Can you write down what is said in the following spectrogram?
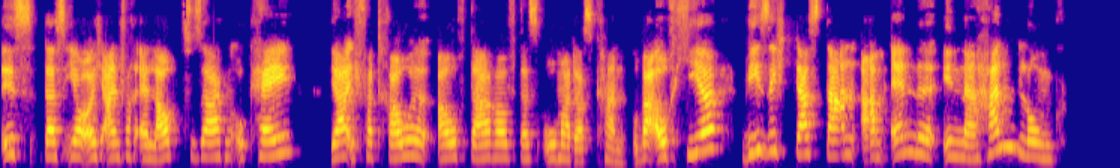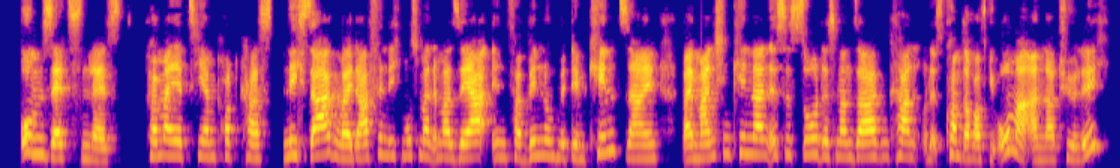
ist, dass ihr euch einfach erlaubt zu sagen, okay, ja, ich vertraue auch darauf, dass Oma das kann. Aber auch hier, wie sich das dann am Ende in eine Handlung umsetzen lässt, können wir jetzt hier im Podcast nicht sagen, weil da finde ich, muss man immer sehr in Verbindung mit dem Kind sein. Bei manchen Kindern ist es so, dass man sagen kann, und es kommt auch auf die Oma an natürlich.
